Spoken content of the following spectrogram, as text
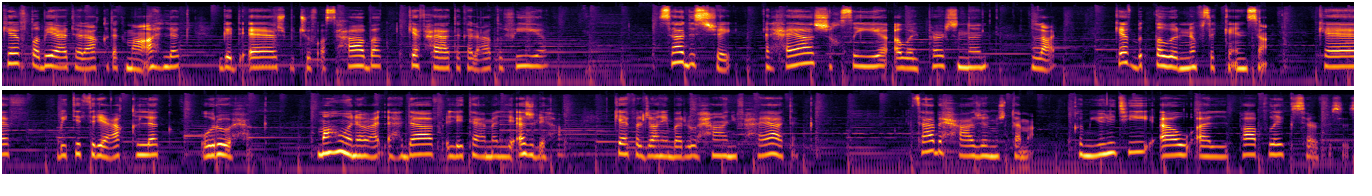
كيف طبيعة علاقتك مع أهلك؟ قد إيش بتشوف أصحابك؟ كيف حياتك العاطفية؟ سادس شيء الحياة الشخصية أو ال personal life. كيف بتطور نفسك كإنسان؟ كيف بتثري عقلك وروحك؟ ما هو نوع الأهداف اللي تعمل لأجلها؟ كيف الجانب الروحاني في حياتك؟ سابع حاجة المجتمع community أو ال public services.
